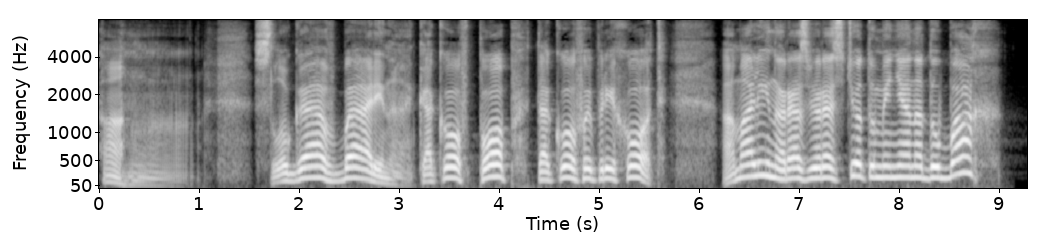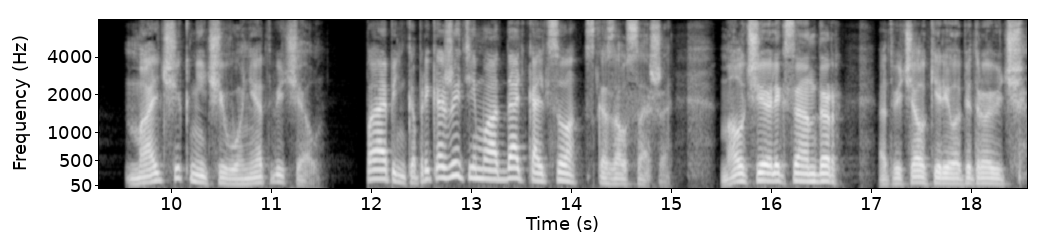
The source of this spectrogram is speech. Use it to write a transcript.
«Ага. Слуга в барина. Каков поп, таков и приход. А малина разве растет у меня на дубах?» Мальчик ничего не отвечал. «Папенька, прикажите ему отдать кольцо», — сказал Саша. «Молчи, Александр», — отвечал Кирилл Петрович.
